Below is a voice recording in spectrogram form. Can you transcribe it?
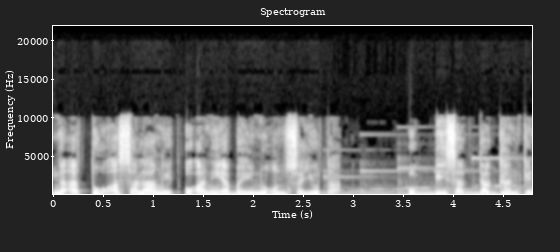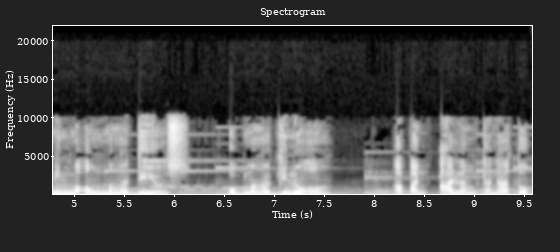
nga atua sa langit o ania bahinuon sa yuta, ug bisag daghan kining maong mga Dios ug mga Ginoo apan alang kanato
